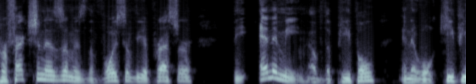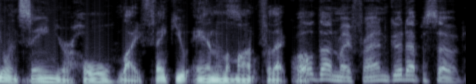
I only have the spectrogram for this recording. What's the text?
Perfectionism is the voice of the oppressor, the enemy Mm-hmm. of the people, and it will keep you insane your whole life. Thank you, Anne Yes. Lamott, for that quote. Well done, my friend. Good episode.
